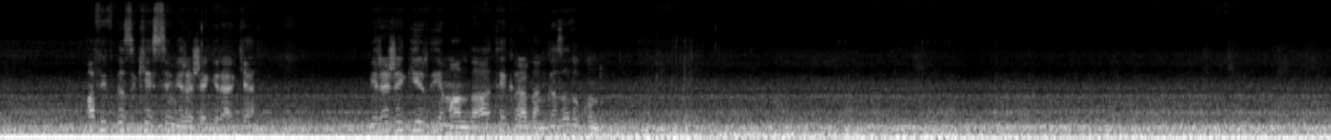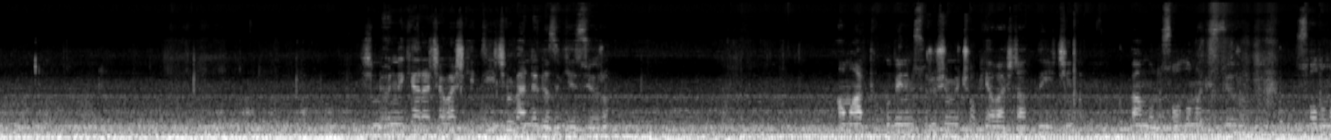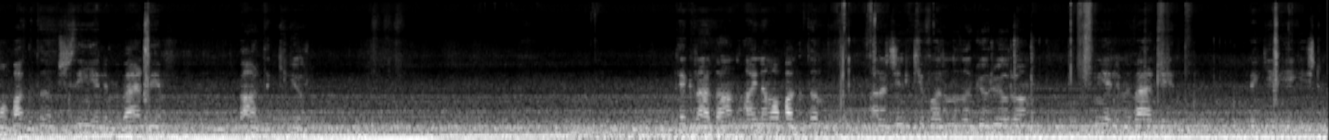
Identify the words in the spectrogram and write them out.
Hafif gazı kestim viraja girerken. Viraja girdiğim anda tekrardan gaza dokundum. Şimdi öndeki araç yavaş gittiği için ben de gazı kesiyorum. Ama artık bu benim sürüşümü çok yavaşlattığı için ben bunu sollamak istiyorum. Soluma baktım, sinyalimi verdim ve artık gidiyorum. Tekrardan aynama baktım. Aracın iki farını da görüyorum. Sinyalimi verdim ve geriye geçtim.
